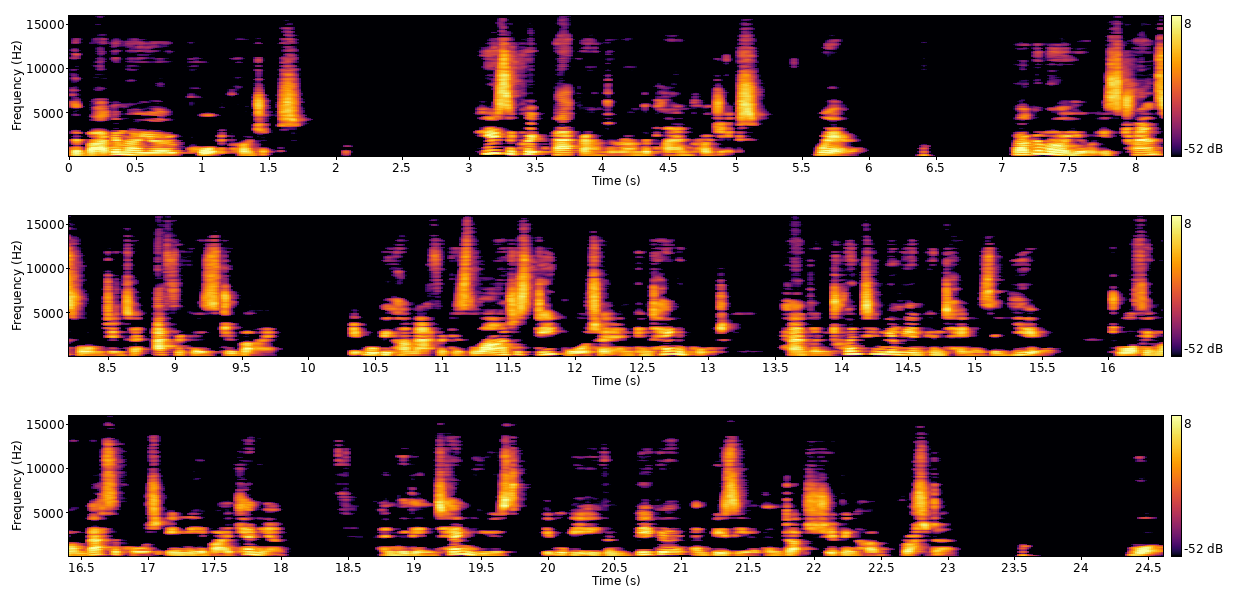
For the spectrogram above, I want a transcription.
The Bagamoyo Port Project. Here's a quick background around the planned project. Where, Bagamoyo is transformed into Africa's Dubai. It will become Africa's largest deep water and container port, handling 20 million containers a year, dwarfing Mombasa Port in nearby Kenya. And within 10 years, it will be even bigger and busier than Dutch shipping hub Rotterdam. What?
